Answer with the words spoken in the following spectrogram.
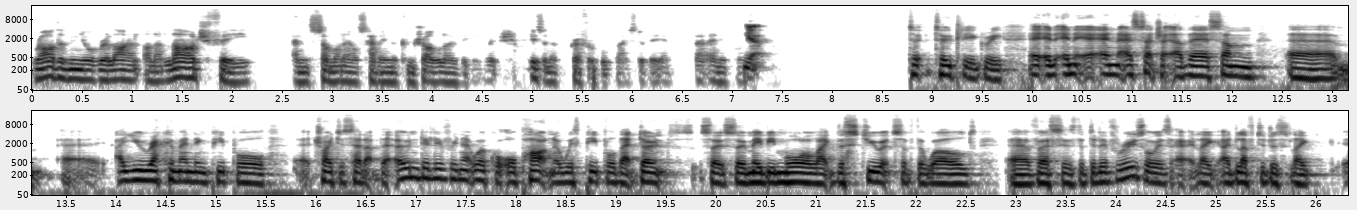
rather than you're reliant on a large fee and someone else having the control over you, which isn't a preferable place to be in at any point. Yeah. T- totally agree. And, and, and as such, are there some um, uh, are you recommending people uh, try to set up their own delivery network or, or, partner with people that don't? So, so maybe more like the Stuarts of the world uh, versus the Deliveroos, or is uh, like I'd love to just like uh,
